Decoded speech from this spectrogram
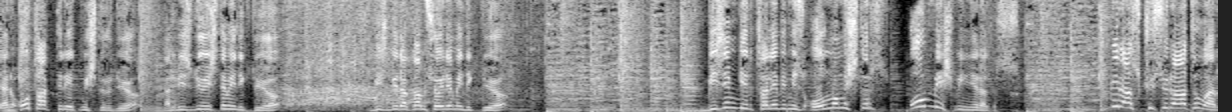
Yani o takdir etmiştir diyor. Yani biz diyor istemedik diyor. Biz bir rakam söylemedik diyor. Bizim bir talebimiz olmamıştır. 15 bin liradır. Biraz küsüratı var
